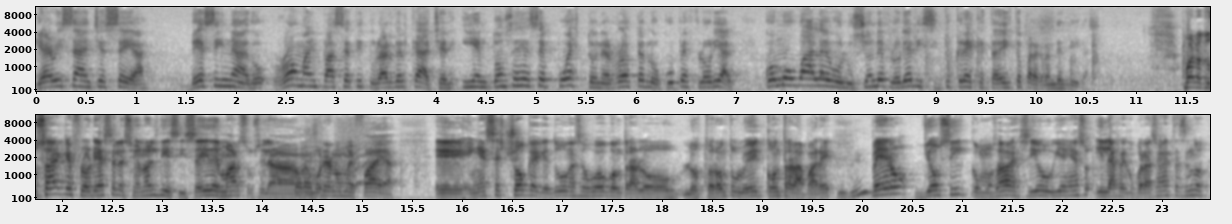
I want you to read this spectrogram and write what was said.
Gary Sánchez sea designado, Romain pase a titular del catcher y entonces ese puesto en el roster lo ocupe Florial. ¿Cómo va la evolución de Florial y si tú crees que está listo para grandes ligas? Bueno, tú sabes que Florial se lesionó el 16 de marzo, si la Por eso. memoria no me falla. eh, en ese choque que tuvo en ese juego contra los, los Toronto Blue Jays contra la pared. Pero yo sí, como sabes, sigo bien eso y la recuperación está siendo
